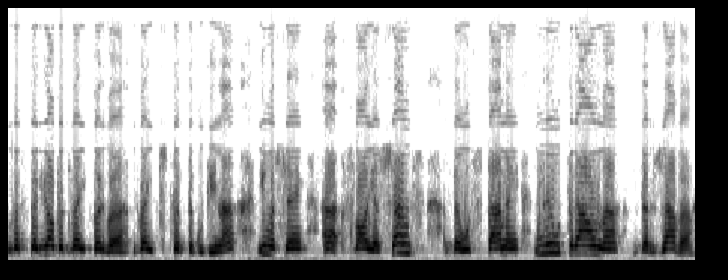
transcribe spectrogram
в периода 2001-2004 година имаше а, своя шанс да остане неутрална държава,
